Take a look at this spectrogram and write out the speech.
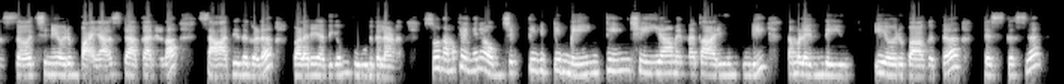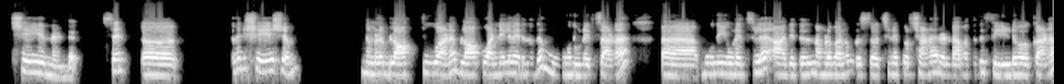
റിസർച്ചിനെ ഒരു ബയാസ്ഡ് ആക്കാനുള്ള സാധ്യതകൾ വളരെയധികം കൂടുതലാണ്. സോ നമുക്ക് എങ്ങനെ ഒബ്ജക്ടിവിറ്റി മെയിന്റെയിൻ ചെയ്യാം എന്ന കാര്യവും കൂടി നമ്മൾ എന്ത് ചെയ്യും? ഈ ഒരു ഭാഗത്ത് ഡിസ്കസ് ചെയ്യുന്നുണ്ട്. സെൻ അതിനുശേഷം നമ്മൾ ബ്ലോക്ക് ടു ആണ്. ബ്ലോക്ക് വണ്ണിൽ വരുന്നത് മൂന്ന് യൂണിറ്റ്സ് ആണ്. മൂന്ന് യൂണിറ്റ്സിൽ ആദ്യത്തേത് നമ്മൾ പറഞ്ഞു റിസർച്ചിനെ കുറിച്ചാണ്. രണ്ടാമത്തേത് ഫീൽഡ് വർക്ക് ആണ്.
